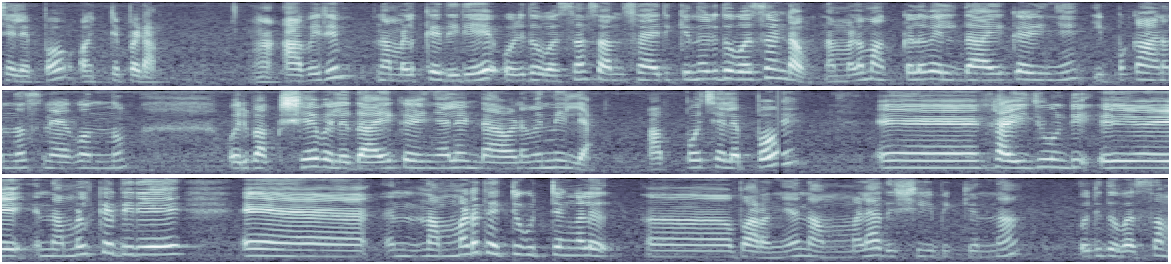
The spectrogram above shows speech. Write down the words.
ചിലപ്പോൾ ഒറ്റപ്പെടാം. അവരും നമ്മൾക്കെതിരെ ഒരു ദിവസം സംസാരിക്കുന്ന ഒരു ദിവസം ഉണ്ടാവും. നമ്മൾ മക്കൾ വലുതായി കഴിഞ്ഞ് ഇപ്പോൾ കാണുന്ന സ്നേഹമൊന്നും ഒരു പക്ഷേ വലുതായി കഴിഞ്ഞാൽ ഉണ്ടാവണമെന്നില്ല. അപ്പോൾ ചിലപ്പോൾ കൈ ചൂണ്ടി നമ്മൾക്കെതിരെ നമ്മുടെ തെറ്റുകുറ്റങ്ങൾ പറഞ്ഞ് നമ്മളെ അധിക്ഷേപിക്കുന്ന ഒരു ദിവസം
